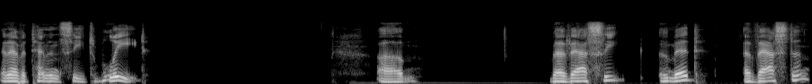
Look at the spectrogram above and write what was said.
and have a tendency to bleed. Um, Bevacizumab Avastin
